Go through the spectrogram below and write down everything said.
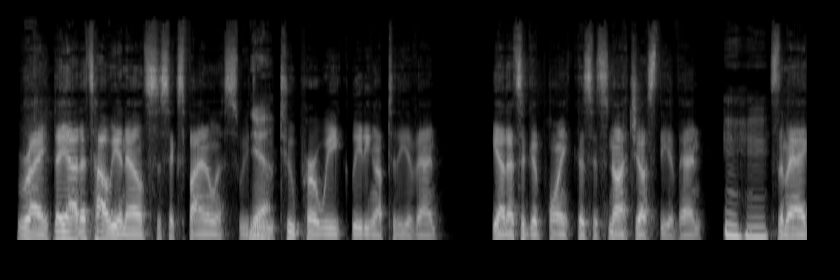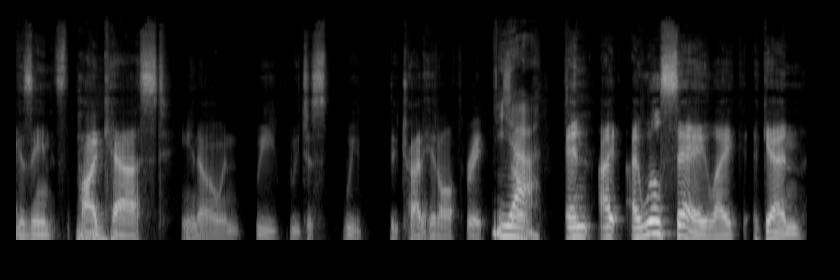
Right. Yeah, that's how we announce the six finalists. We Yeah. do two per week leading up to the event. Yeah, that's a good point because it's not just the event; hmm it's the magazine, it's the Mhm. podcast, you know, and we we just we we try to hit all three. So- Yeah. and I I will say, like again,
